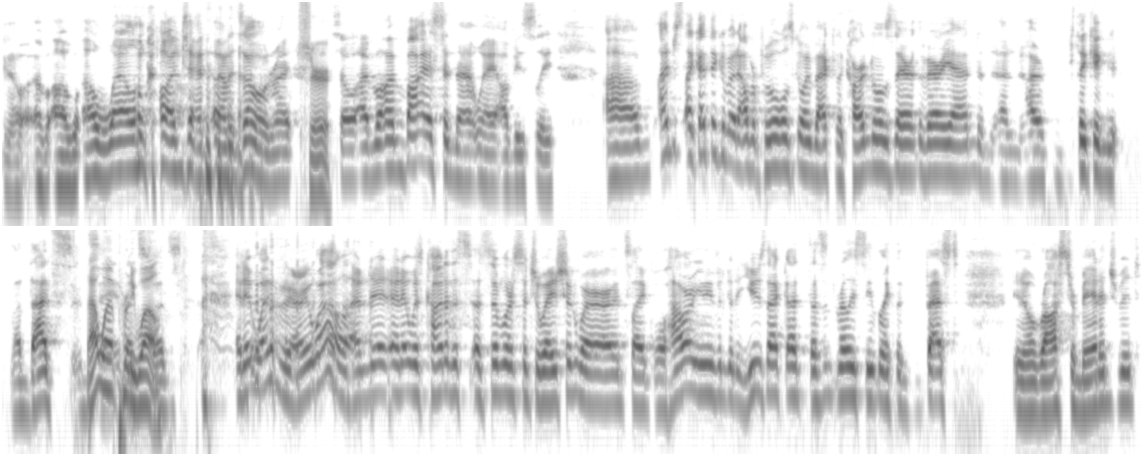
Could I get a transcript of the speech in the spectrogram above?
you know a, a, a well of content on its own, right? Sure. So I'm I'm biased in that way, obviously. Um, I just like I think about Albert Pujols going back to the Cardinals there at the very end, and, and I'm thinking that's That went pretty That's- well. that's- and it went very well, and it, and it was kind of this, a similar situation where it's like, well, how are you even going to use that guy? Doesn't really seem like the best, you know, roster management.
